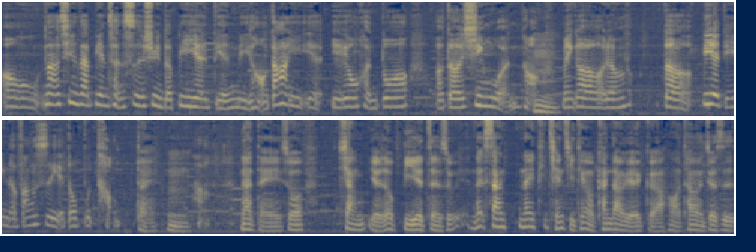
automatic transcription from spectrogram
哦，那现在变成视讯的毕业典礼哈，当然也也有很多呃的新闻哈，嗯。每个人的毕业典礼的方式也都不同，对，嗯，好，那等于说，像有时候毕业证书，那上那一天前几天我看到有一个、啊，然后他们就是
